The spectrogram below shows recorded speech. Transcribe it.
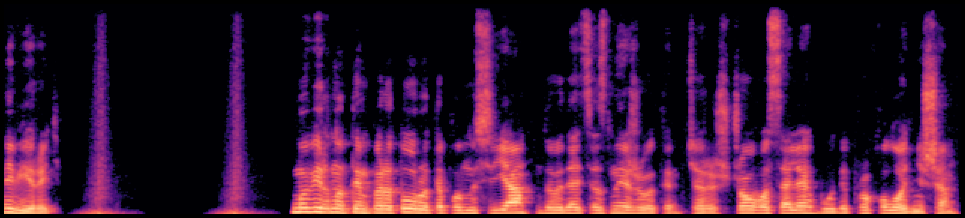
не вірить. Ймовірно, температуру теплоносія доведеться знижувати, через що в оселях буде прохолодніше.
